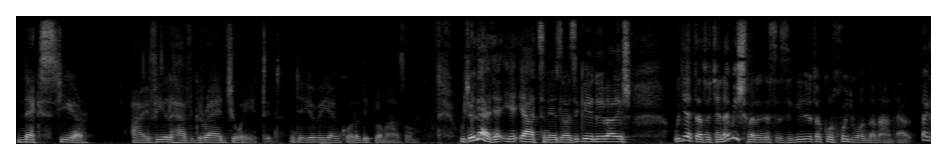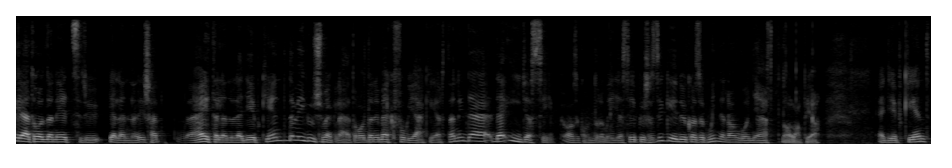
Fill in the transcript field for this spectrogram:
next year, I will have graduated. Ugye jövő ilyenkor a diplomázom. Úgyhogy lehet játszani ezzel az igédővel, és ugye, tehát hogyha nem ismered ezt az igédőt, akkor hogy mondanád el? Meg lehet oldani egyszerű jelennel is, hát helytelenül egyébként, de végül is meg lehet oldani, meg fogják érteni, de, de így a szép, azt gondolom, így a szép, és az igédők azok minden angol nyelv alapja egyébként,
